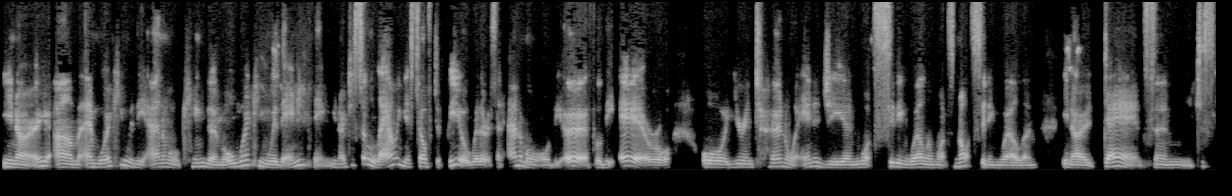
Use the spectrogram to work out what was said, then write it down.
you know, um, and working with the animal kingdom or working with anything, you know, just allowing yourself to feel whether it's an animal or the earth or the air or or your internal energy and what's sitting well and what's not sitting well and you know dance and just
